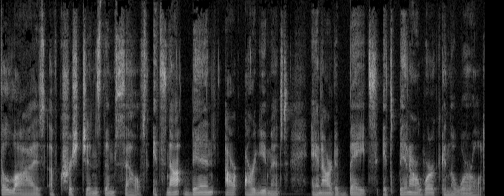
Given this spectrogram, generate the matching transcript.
the lies of Christians themselves. It's not been our arguments and our debates, it's been our work in the world.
